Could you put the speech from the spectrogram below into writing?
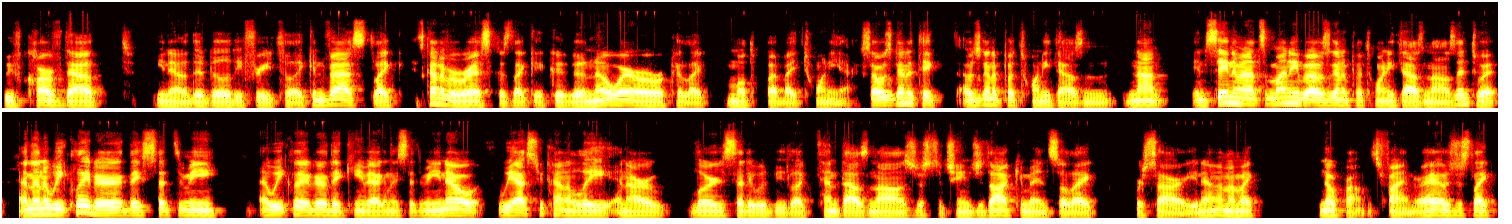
we've carved out you know the ability for you to like invest like it's kind of a risk because like it could go nowhere or it could like multiply by 20x so i was going to take i was going to put 20000 not insane amounts of money but i was going to put $20000 into it. And then a week later they said to me a week later they came back and they said to me you know we asked you kind of late and our lawyer said it would be like $10000 just to change the document so like we're sorry you know? And i'm like no problem it's fine right? I was just like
